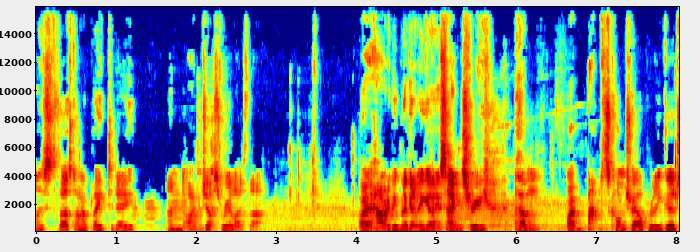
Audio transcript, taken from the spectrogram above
This is the first time I played today, and I've just realised that. All right, how many people are going to be going Sanctuary? Um, all right, Bats Contrail, pretty good,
